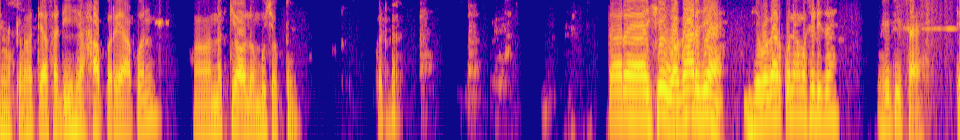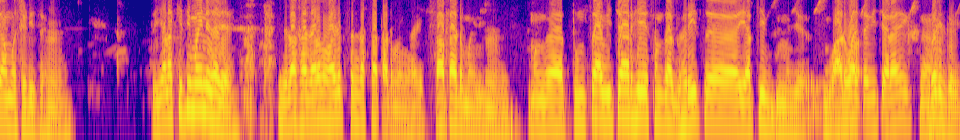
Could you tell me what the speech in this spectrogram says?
नक्की. त्यासाठी हे हा पर्याय आपण अं, नक्की अवलंबू शकतो. कट कर तर अं, हे वगार जे आहे हे वगार कोण्या मसडीचं आहे हे तीच आहे त्या मसडीचं आहे. हम्म. तर याला किती महिने झाले याला साधारण व्हायला समजा सात आठ महिने व्हायले. सात आठ महिने हम्म. मग अं, तुमचा विचार हे समजा घरीच अं, याची म्हणजे वाढवायचा विचार आहे का? घरीच घरी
